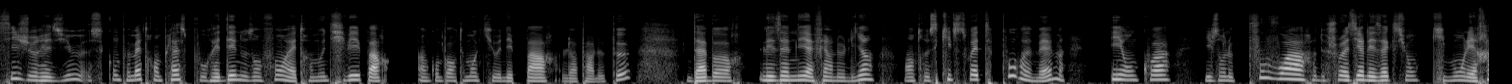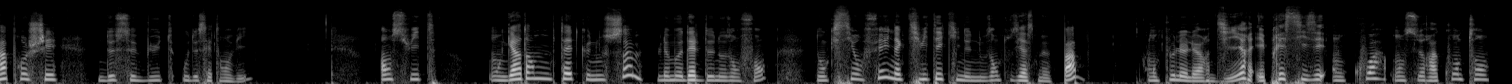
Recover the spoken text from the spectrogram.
Si je résume, ce qu'on peut mettre en place pour aider nos enfants à être motivés par un comportement qui au départ leur parle peu, d'abord les amener à faire le lien entre ce qu'ils souhaitent pour eux-mêmes et en quoi ils ont le pouvoir de choisir les actions qui vont les rapprocher de ce but ou de cette envie. Ensuite, on garde en tête que nous sommes le modèle de nos enfants. Donc si on fait une activité qui ne nous enthousiasme pas, on peut le leur dire et préciser en quoi on sera content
